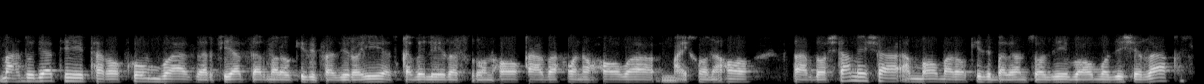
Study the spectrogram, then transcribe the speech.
محدودیت تراکم و ظرفیت در مراکز پذیرایی از قبل رستوران ها قهوه خانه ها و میخانه ها برداشته میشه اما مراکز بدنسازی و آموزش رقص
